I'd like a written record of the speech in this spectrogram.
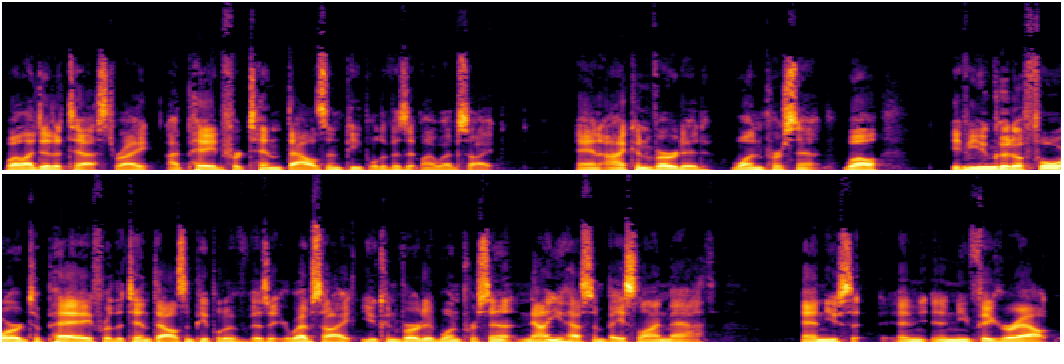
well, I did a test, right? I paid for 10,000 people to visit my website and I converted 1%. Well, if you mm-hmm. could afford to pay for the 10,000 people to visit your website, you converted 1%. Now you have some baseline math and you and and you figure out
